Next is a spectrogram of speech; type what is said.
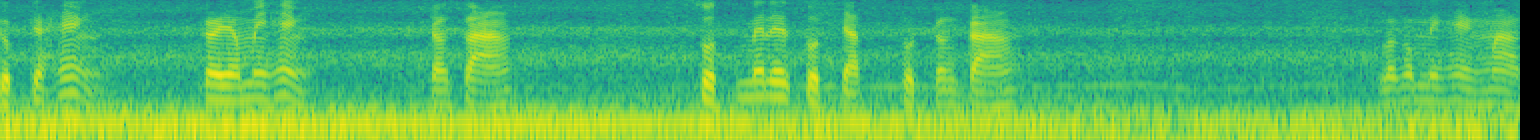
กือบจะแห้ง ก็ยังไม่แห้งกลางๆ สดไม่ได้สดจัดสดกลางๆ แล้วก็ไม่แห้งมาก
